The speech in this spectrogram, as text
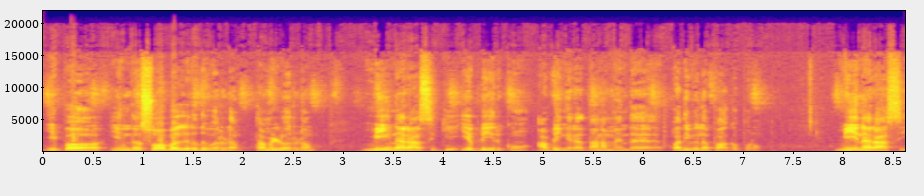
இப்போது இந்த சோபகிருது வருடம் தமிழ் வருடம் மீன ராசிக்கு எப்படி இருக்கும் அப்படிங்கிறது தான் நம்ம இந்த பதிவில் பார்க்க போகிறோம் மீன ராசி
